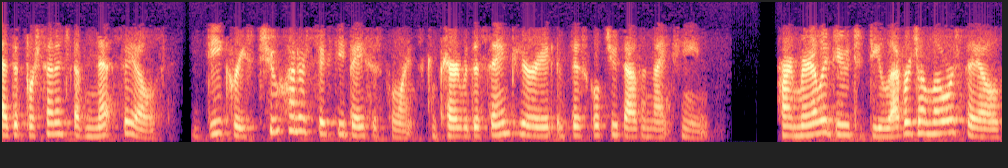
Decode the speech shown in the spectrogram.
as a percentage of net sales decreased 260 basis points compared with the same period in fiscal 2019, primarily due to deleverage on lower sales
